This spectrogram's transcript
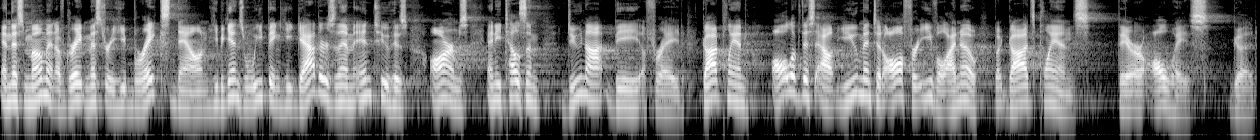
In this moment of great mystery, he breaks down, he begins weeping, he gathers them into his arms, and he tells them, Do not be afraid. God planned all of this out. You meant it all for evil, I know, but God's plans, they are always good.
